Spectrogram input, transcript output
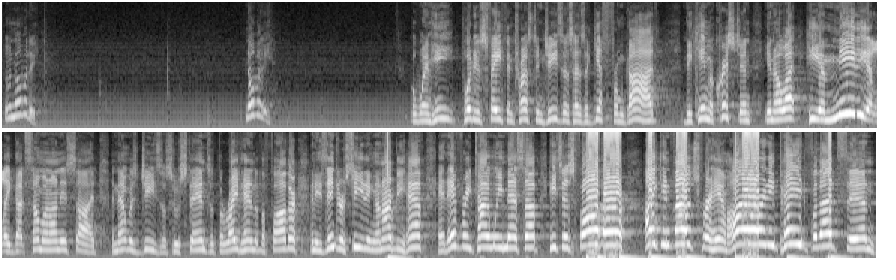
There was nobody. Nobody. But when he put his faith and trust in Jesus as a gift from God, became a Christian, you know what? He immediately got someone on his side, and that was Jesus, who stands at the right hand of the Father, and he's interceding on our behalf. And every time we mess up, he says, Father, I can vouch for him. I already paid for that sin.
